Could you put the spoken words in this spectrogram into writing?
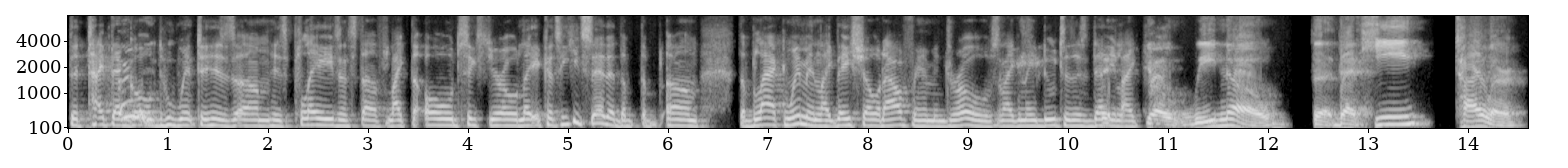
the type that gold who went to his um his plays and stuff, like the old six year old lady. Cause he said that the the um the black women, like they showed out for him in droves, like and they do to this day. Like yo, we know the, that he, Tyler,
